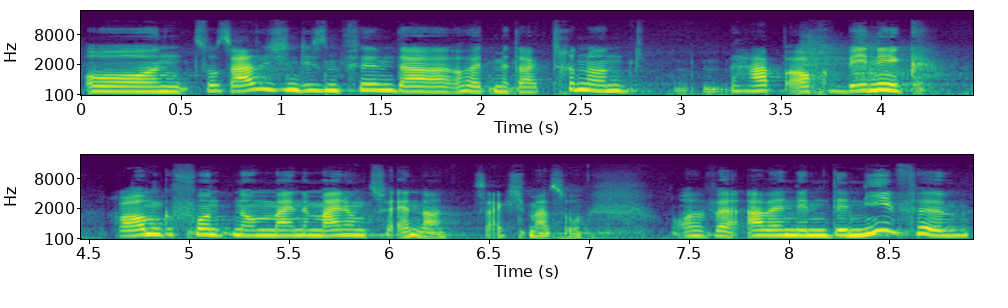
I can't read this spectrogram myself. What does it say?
Und so saß ich in diesem Film da heute Mittag drin und habe auch wenig Raum gefunden, um meine Meinung zu ändern, sag ich mal so. Aber in dem Denis-Film,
